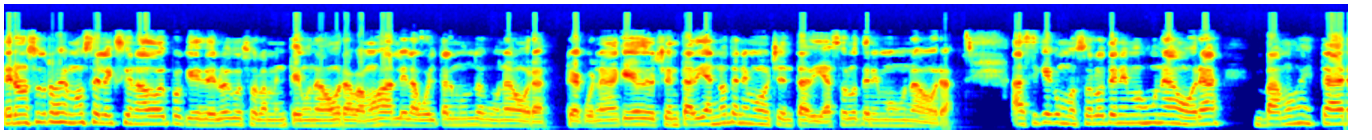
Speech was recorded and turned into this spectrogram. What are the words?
Pero nosotros hemos seleccionado hoy porque desde luego solamente una hora. Vamos a darle la vuelta al mundo en una hora. ¿Te acuerdan aquello de 80 días? No tenemos 80 días, solo tenemos una hora. Así que como solo tenemos una hora, vamos a estar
